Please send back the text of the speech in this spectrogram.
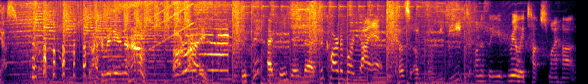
Yes. Dr. Mindy in the house. All right. I appreciate that. The carnivore diet. Because of what we eat. Honestly, you've really touched my heart.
